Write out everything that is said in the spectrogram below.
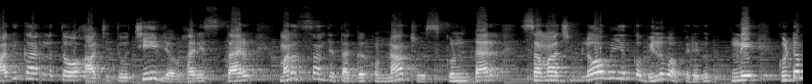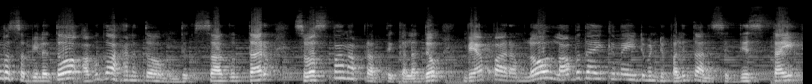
అధికారులతో ఆచితూచి వ్యవహరిస్తారు. మనశ్శాంతి తగ్గకుండా చూసుకుంటారు. సమాజంలో మీ యొక్క విలువ పెరుగుతుంది. కుటుంబ సభ్యులతో అవగాహనతో ముందుకు సాగుతారు. స్వస్థాన ప్రాప్తి కలదు. వ్యాపారంలో లాభదాయకమైనటువంటి ఫలితాలు సిద్ధిస్తాయి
